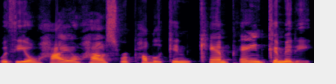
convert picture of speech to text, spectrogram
with the Ohio House Republican Campaign Committee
